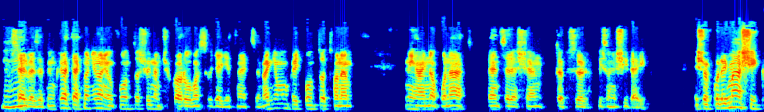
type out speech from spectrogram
uh-huh. szervezetünkre. Tehát nagyon-nagyon fontos, hogy nem csak arról van szó, hogy egyetlen egyszer megnyomunk egy pontot, hanem néhány napon át rendszeresen többször bizonyos ideig. És akkor egy másik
